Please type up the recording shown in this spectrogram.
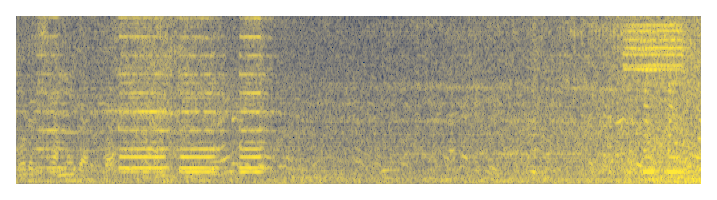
বোর্ডের সামনে রাস্তা। আমার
